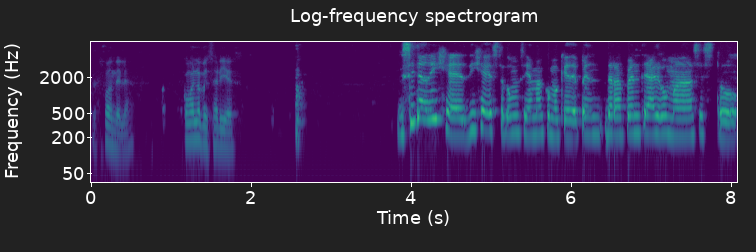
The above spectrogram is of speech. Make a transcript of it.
Respóndela. ¿Cómo lo pensarías? Sí lo dije, dije esto, ¿cómo se llama? Como que depen- de repente algo más esto,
